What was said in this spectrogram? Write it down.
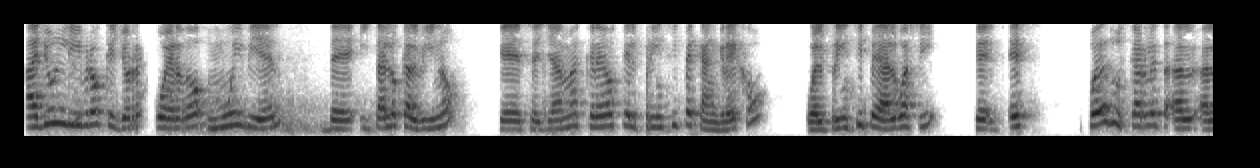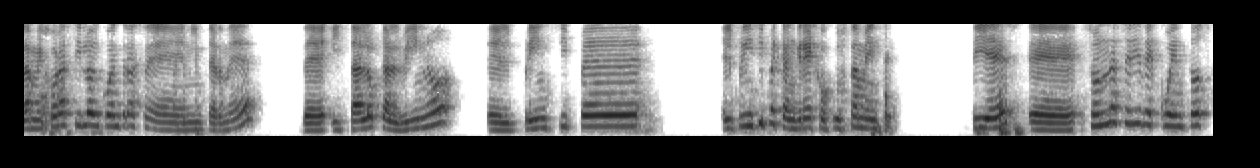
Hay un libro que yo recuerdo muy bien de Italo Calvino, que se llama, creo que El Príncipe Cangrejo, o El Príncipe algo así, que es, puedes buscarle, a, a lo mejor así lo encuentras en internet, de Italo Calvino, el príncipe, el príncipe cangrejo, justamente. Sí es, eh, son una serie de cuentos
